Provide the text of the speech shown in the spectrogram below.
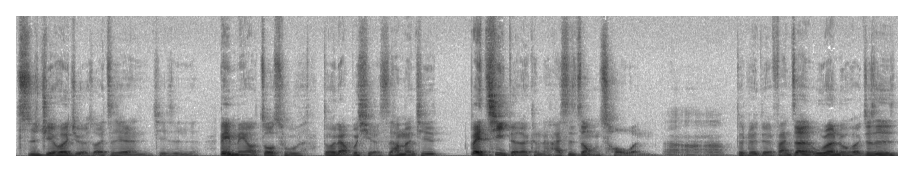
直觉会觉得说，哎，这些人其实并没有做出多了不起的事，他们其实被记得的可能还是这种丑闻。嗯嗯嗯。对对对，反正无论如何就是。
